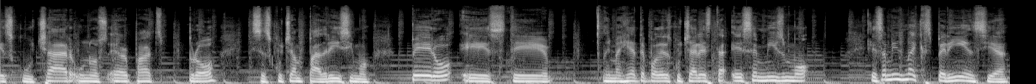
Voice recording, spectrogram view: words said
escuchar unos AirPods Pro se escuchan padrísimo, pero este, imagínate poder escuchar esta, ese mismo, esa misma experiencia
